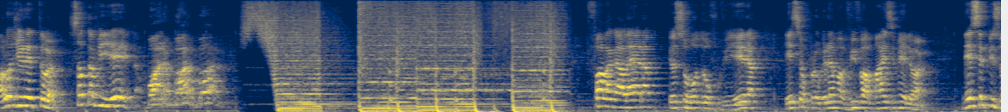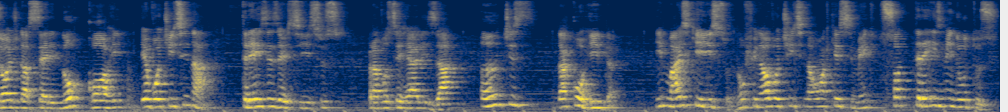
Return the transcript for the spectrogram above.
Alô diretor, solta a vinheta. Bora, bora, bora. Fala galera, eu sou Rodolfo Vieira. Esse é o programa Viva Mais e Melhor. Nesse episódio da série No Corre, eu vou te ensinar três exercícios para você realizar antes da corrida. E mais que isso, no final eu vou te ensinar um aquecimento de só 3 minutos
